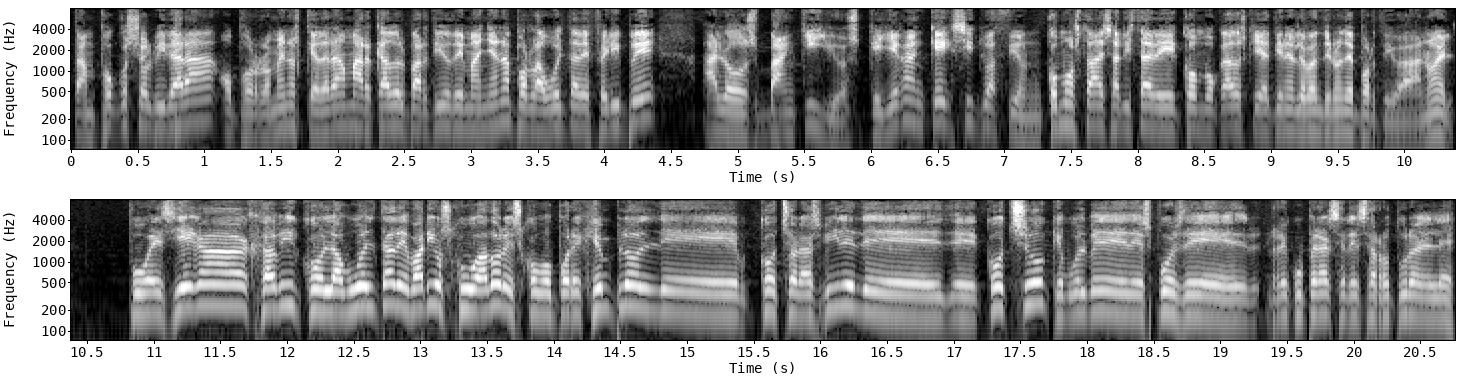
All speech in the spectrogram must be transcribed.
tampoco se olvidará, o por lo menos quedará marcado el partido de mañana por la vuelta de Felipe a los banquillos. ¿Que llegan qué situación? ¿Cómo está esa lista de convocados que ya tiene Levante Unión Deportiva, Noel? Pues llega Javi con la vuelta de varios jugadores, como por ejemplo el de Cocho Arasville, de, de Cocho, que vuelve después de recuperarse de esa rotura en el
